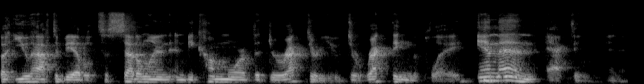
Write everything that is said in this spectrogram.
but you have to be able to settle in and become more of the director you directing the play and then acting in it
